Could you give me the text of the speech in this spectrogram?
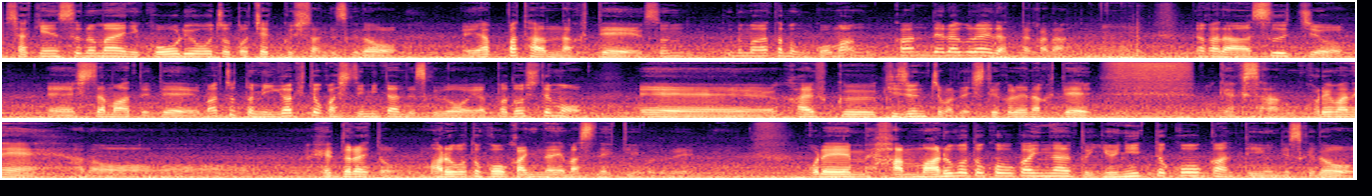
車検する前に光量をちょっとチェックしたんですけどやっぱ足んなくてその車が多分5万カンデラぐらいだったかな、うん、だから数値を、えー、下回ってて、まあ、ちょっと磨きとかしてみたんですけどやっぱどうしても、えー、回復基準値までしてくれなくてお客さんこれはね、あの、ヘッドライト丸ごと交換になりますねっていうことで。これ丸ごと交換になるとユニット交換っていうんですけど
